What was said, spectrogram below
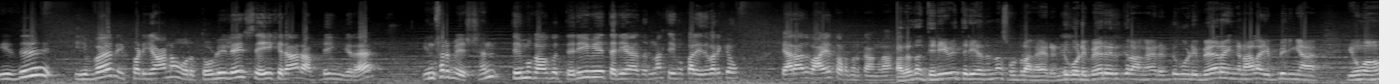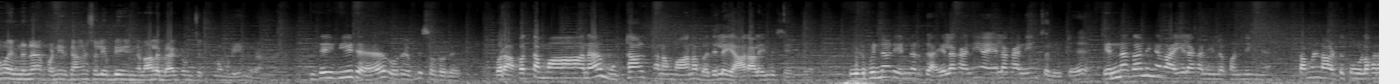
இது இவர் இப்படியான ஒரு தொழிலை செய்கிறார் அப்படிங்கிற இன்ஃபர்மேஷன் திமுகவுக்கு தெரியவே தெரியாதுன்னா திமுக இது வரைக்கும் யாராவது வாயை திறந்துருக்காங்களா? அதான் தெரியவே தெரியாதுன்னு தான் சொல்றாங்க. ரெண்டு கோடி பேர் இருக்கிறாங்க. ரெண்டு கோடி பேரை எங்களால எப்படி நீங்க இவங்க என்னென்ன பண்ணியிருக்காங்கன்னு சொல்லி எப்படி எங்களால பேக்ரவுண்ட் செக் பண்ண முடியுங்கிறாங்க. இதை விட ஒரு எப்படி சொல்றது? ஒரு அபத்தமான முட்டாள்தனமான பதிலை யாராலையுமே செய்ய முடியாது. இதுக்கு பின்னாடி என்ன இருக்கு? அயலகனி அயலகனின்னு சொல்லிட்டு என்னதான் நீங்க அந்த அயலகனியில பண்ணீங்க? தமிழ்நாட்டுக்கும் உலக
